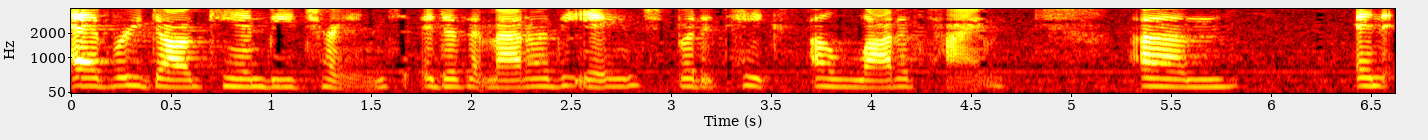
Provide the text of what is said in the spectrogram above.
every dog can be trained. It doesn't matter the age, but it takes a lot of time. Um, and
